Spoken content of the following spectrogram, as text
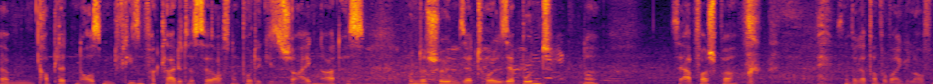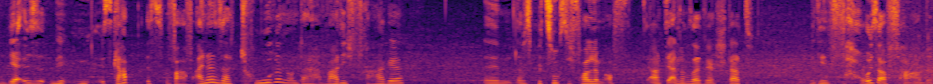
Ähm, komplett und außen mit Fliesen verkleidet, das ja auch so eine portugiesische Eigenart ist. Wunderschön, sehr toll, sehr bunt, ne? sehr abwaschbar. Sind wir gerade dran vorbeigelaufen. Ja, es, es gab, es war auf einer dieser Touren und da war die Frage, ähm, das bezog sich vor allem auf die andere Seite der Stadt mit den Häuserfarben.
